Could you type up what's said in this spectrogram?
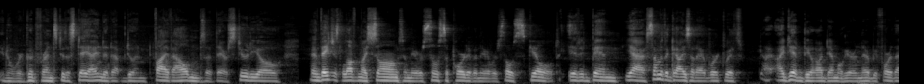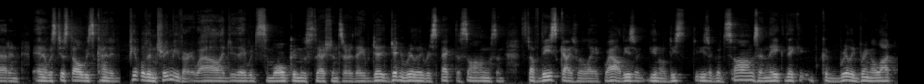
you know, we're good friends to this day. I ended up doing five albums at their studio and they just loved my songs and they were so supportive and they were so skilled it had been yeah some of the guys that i worked with I, did the odd demo here and there before that and and it was just always kind of people didn't treat me very well. I, they would smoke in the sessions or they did, didn't really respect the songs and stuff. These guys were like wow these are you know these these are good songs and they they could really bring a lot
